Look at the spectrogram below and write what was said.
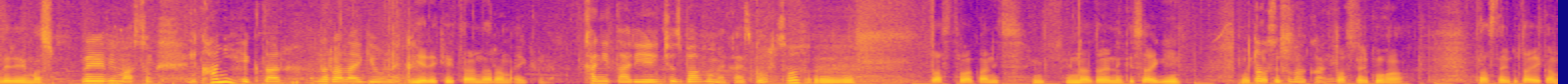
վերևի մասում։ Վերևի մասում։ Քանի հեկտար նռան այգի ունեք։ 3 հեկտար նրան այգուն է։ Քանի տարի է ինչ զբաղվում եք այս գործով։ Ը, 10 թվականից հիմ- հիմնադրել ենք այս այգին։ 10 թվականից։ 12, հա։ 12 տարեկան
